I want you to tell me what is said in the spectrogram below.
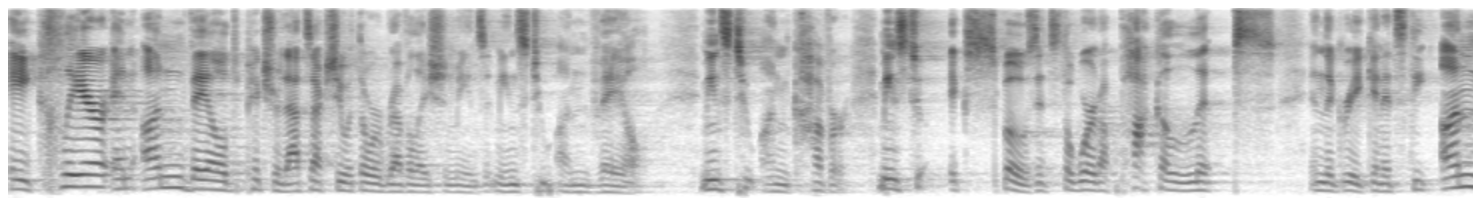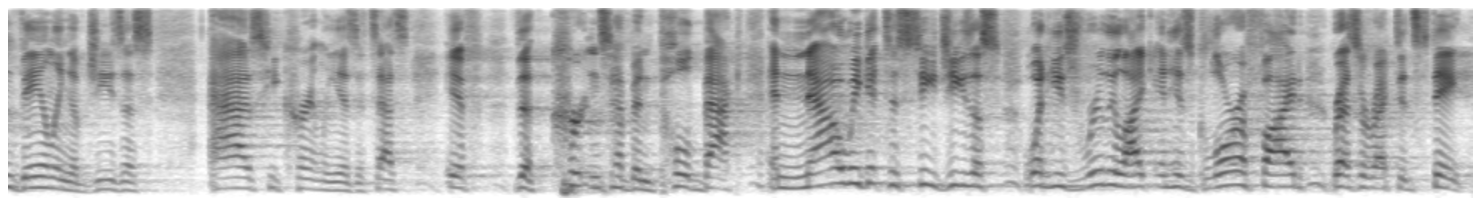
a clear and unveiled picture. That's actually what the word revelation means. It means to unveil, it means to uncover, it means to expose. It's the word apocalypse in the Greek, and it's the unveiling of Jesus as he currently is. It's as if the curtains have been pulled back, and now we get to see Jesus, what he's really like in his glorified, resurrected state.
